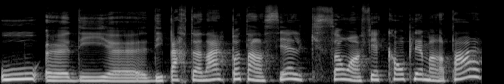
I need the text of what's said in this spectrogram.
ou euh, des, des partenaires potentiels qui sont en fait complémentaires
